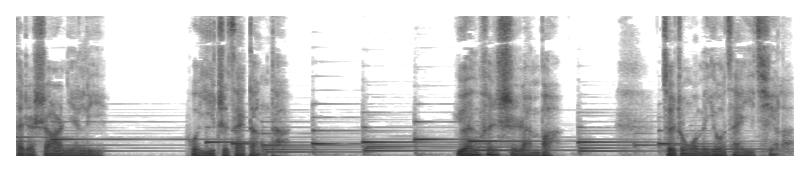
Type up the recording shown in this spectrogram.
在这十二年里，我一直在等他。缘分使然吧，最终我们又在一起了。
